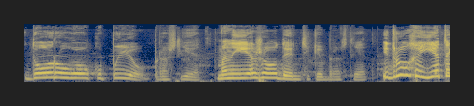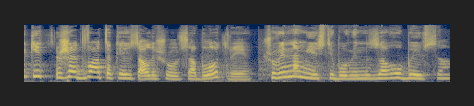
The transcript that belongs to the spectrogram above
дорого купив браслет. У мене є вже один тільки браслет. І другий є такі, вже два таких залишилося, було три. Що він на місці, бо він загубився.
